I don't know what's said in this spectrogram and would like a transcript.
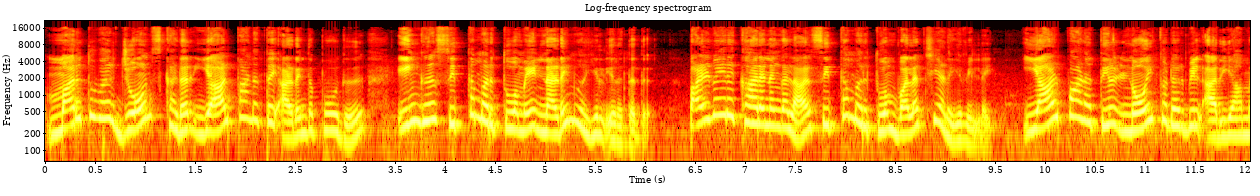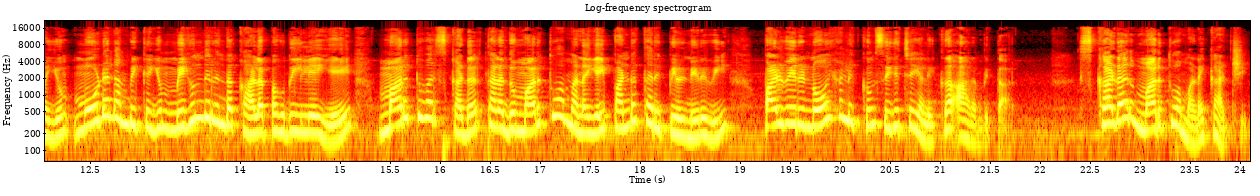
மருத்துவர் ஜோன்ஸ் கடர் யாழ்ப்பாணத்தை அடைந்தபோது இங்கு சித்த மருத்துவமே நடைமுறையில் இருந்தது. பல்வேறு காரணங்களால் சித்த மருத்துவம் வளர்ச்சியடையவில்லை. யாழ்ப்பாணத்தில் நோய் தொடர்பில் அறியாமையும் மூட நம்பிக்கையும் மிகுந்திருந்த காலப்பகுதியிலேயே மருத்துவர் ஸ்கடர் தனது மருத்துவமனையை பண்டத்தரிப்பில் நிறுவி பல்வேறு நோய்களுக்கும் சிகிச்சை அளிக்க ஆரம்பித்தார். ஸ்கடர் மருத்துவமனை காட்சி.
